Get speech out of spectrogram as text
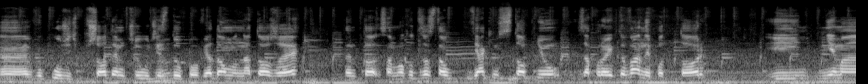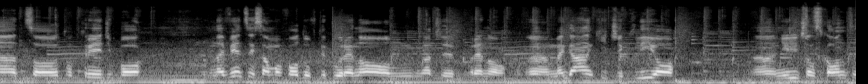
e, wypłużyć przodem, czy uciec Mhm. dupą. Wiadomo, na torze ten to, samochód został w jakimś stopniu zaprojektowany pod tor i nie ma co to kryć, bo najwięcej samochodów typu Renault, znaczy Renault, e, Meganki czy Clio, e, nie licząc Hondy,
